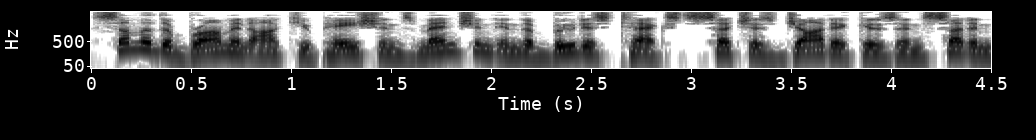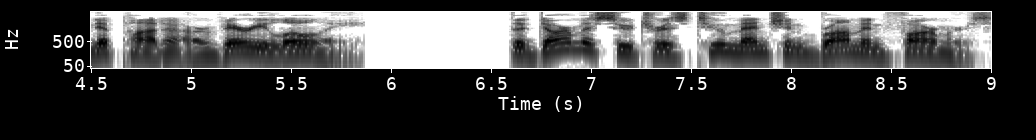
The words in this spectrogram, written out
Some of the Brahmin occupations mentioned in the Buddhist texts such as Jatakas and Sutta Nipata are very lowly. The Dharmasutras too mention Brahmin farmers,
